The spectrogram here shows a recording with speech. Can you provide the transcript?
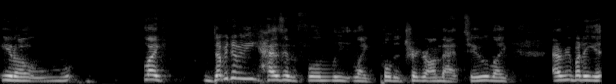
you know, w- like WWE hasn't fully like pulled the trigger on that too. Like everybody,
